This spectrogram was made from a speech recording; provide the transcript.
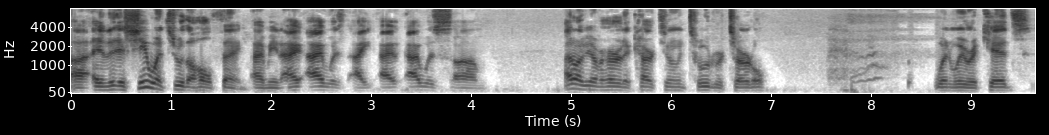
Uh, and she went through the whole thing. I mean, I, I was, I, I, I was, um, I don't know if you ever heard of the cartoon Tooter Turtle. when we were kids,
